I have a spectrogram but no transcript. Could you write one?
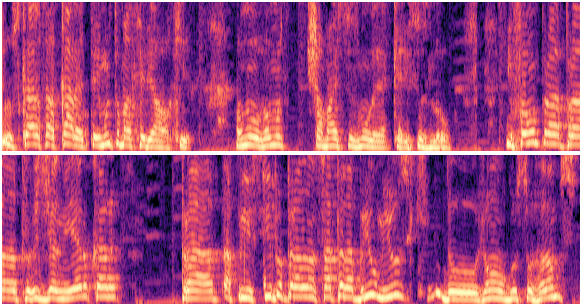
os caras falaram, cara, tem muito material aqui. Vamos, vamos chamar esses moleques, esses loucos. E fomos para o Rio de Janeiro, cara pra, a princípio para lançar pela Abril Music, do João Augusto Ramos.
